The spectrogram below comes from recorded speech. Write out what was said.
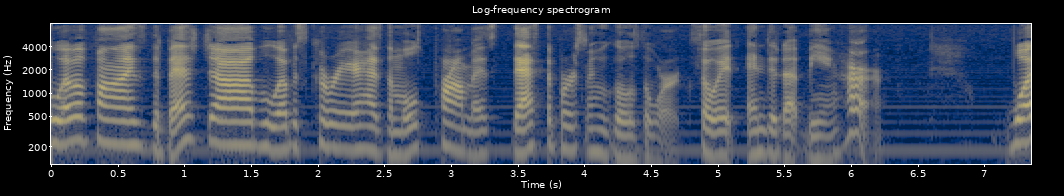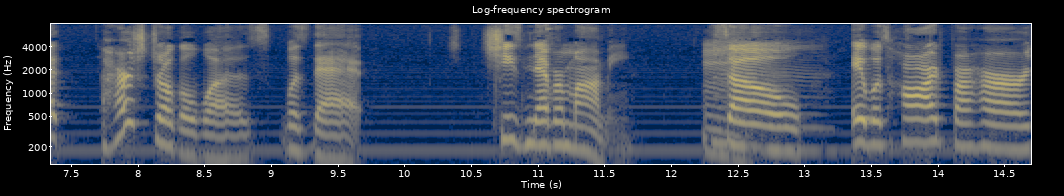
Whoever finds the best job, whoever's career has the most promise, that's the person who goes to work. So it ended up being her. What her struggle was was that she's never mommy. Mm. So it was hard for her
